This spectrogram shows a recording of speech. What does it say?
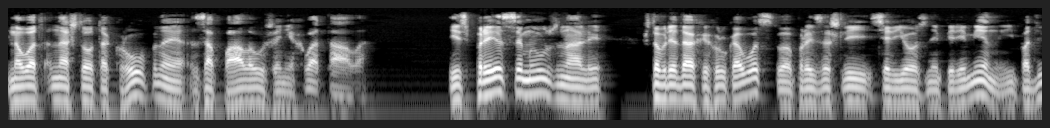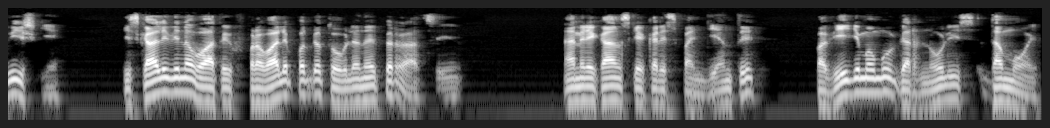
но вот на что-то крупное запала уже не хватало. Из прессы мы узнали, что в рядах их руководства произошли серьезные перемены и подвижки. Искали виноватых в провале подготовленной операции американские корреспонденты, по-видимому, вернулись домой.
